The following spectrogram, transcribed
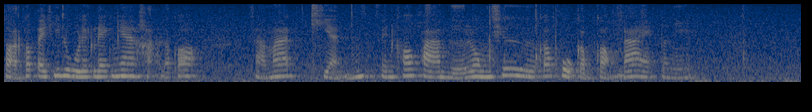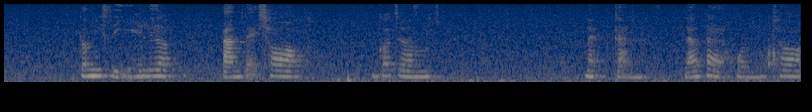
สอดเข้าไปที่รูเล็กๆ เนี่ยค่ะ แล้วก็สามารถเขียนเป็นข้อความหรือลงชื่อก็ผูกกับกล่องได้ตัวนี้ ก็มีสีให้เลือกตามแต่ชอบ ก็จะแมทกัน แล้วแต่คนชอบ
